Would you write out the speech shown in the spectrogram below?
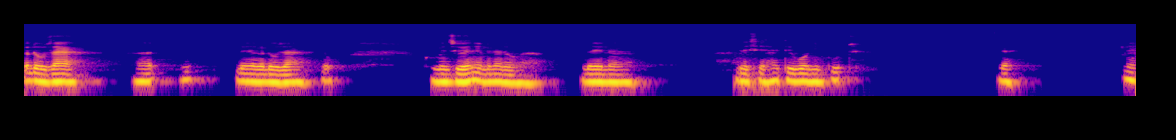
là đầu ra đây là đầu ra còn bên dưới này mới là đầu vào đây là DC 24V input. Đây. Đây,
